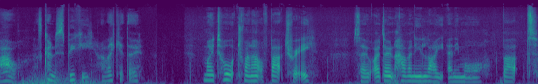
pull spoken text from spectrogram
Wow, that's kind of spooky. I like it though. My torch ran out of battery, so I don't have any light anymore, but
